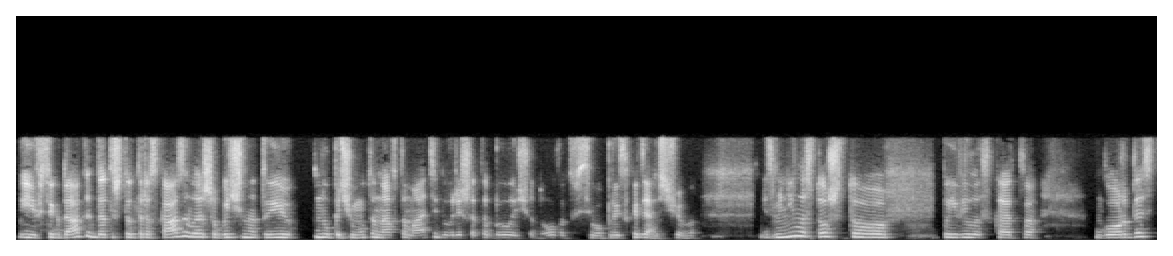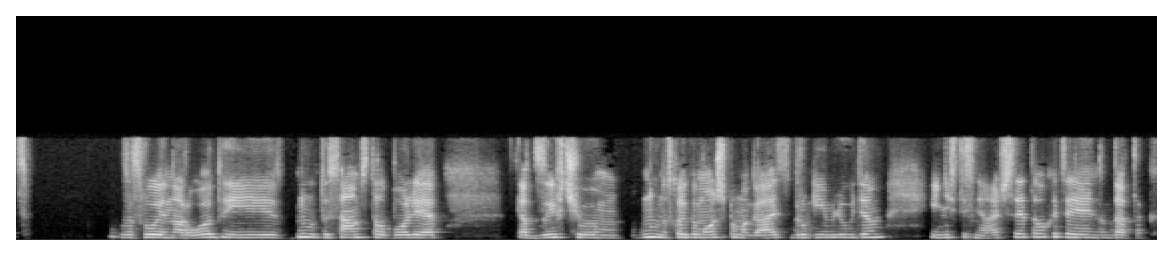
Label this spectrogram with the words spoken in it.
И всегда, когда ты что-то рассказываешь, обычно ты, ну, почему-то на автомате говоришь, это было еще до вот всего происходящего. Изменилось то, что появилась какая-то гордость за свой народ, и ну, ты сам стал более отзывчивым, ну, насколько можешь помогать другим людям, и не стесняешься этого, хотя я иногда так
